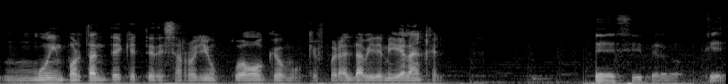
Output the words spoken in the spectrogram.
muy importante que te desarrolle un juego como que fuera el David de Miguel Ángel. Eh, sí pero que,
